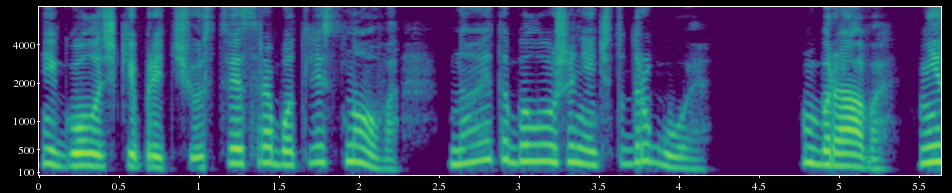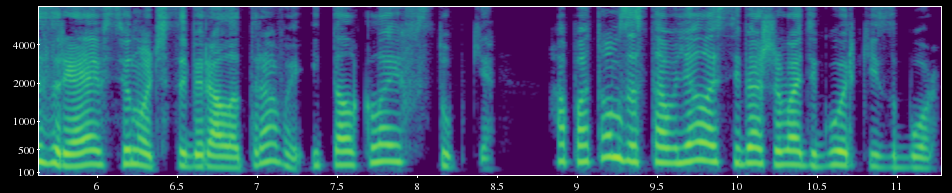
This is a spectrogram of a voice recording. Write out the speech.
Иголочки предчувствия сработали снова, но это было уже нечто другое. Браво! Не зря я всю ночь собирала травы и толкла их в ступке, а потом заставляла себя жевать горький сбор.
